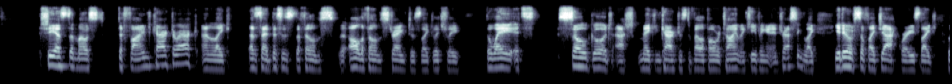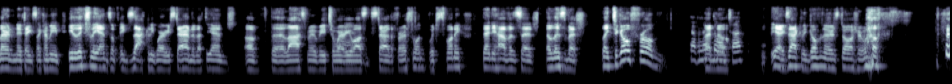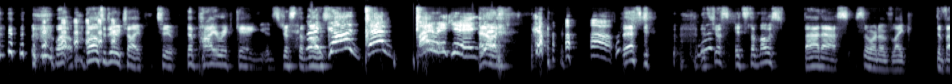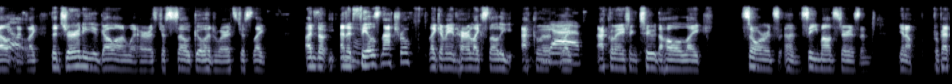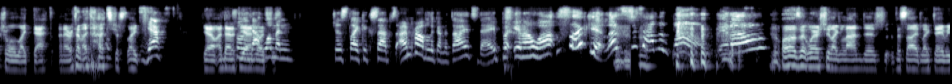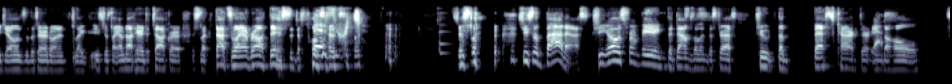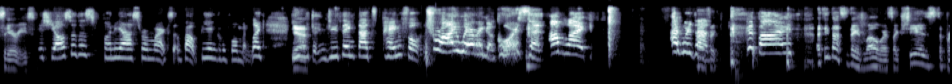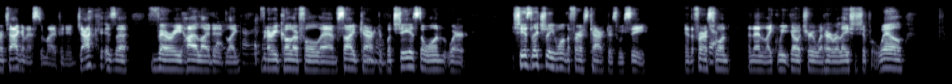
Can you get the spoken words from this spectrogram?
She has the most defined character arc, and like as I said, this is the film's all the film's strength is like literally the way it's so good at making characters develop over time and keeping it interesting. Like you do have stuff like Jack, where he's like learning new things. Like I mean, he literally ends up exactly where he started at the end of the last movie to where he was at the start of the first one, which is funny. Then you have, as I said, Elizabeth. Like to go from governor's daughter. yeah, exactly. Governor's daughter. Well, well, well-to-do type to the Pirate King. It's just the The most. goddamn Pirate King. Oh, that's it's just it's the most badass sort of like development. Yo. Like the journey you go on with her is just so good. Where it's just like I don't know, and it Mhm. feels natural. Like I mean, her like slowly accli- like acclimating to the whole like swords and sea monsters and you know perpetual like death and everything like that. It's just like yeah. you know, and then at the end, that it's just- woman just, like accepts I'm probably gonna die today, but you know what? Fuck it. Let's just have a bomb, you know? what was it where she like landed beside like Davy Jones in the third one and like he's just like I'm not here to talk or she's like that's why I brought this and just pulls out just like she's a badass she goes from being the damsel in distress to the best character in the whole series She also does funny ass remarks about being a woman. Like, you, Yeah. do you think that's painful? Try wearing a corset. I'm like, and we're done. perfect Goodbye. I think that's the thing as well where it's like she is the protagonist in my opinion Jack is a very highlighted Side like character. very colorful um, side character, Mhm. but she is the one where she is literally one of the first characters we see in the first Yeah. one, and then like we go through with her relationship with Will,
